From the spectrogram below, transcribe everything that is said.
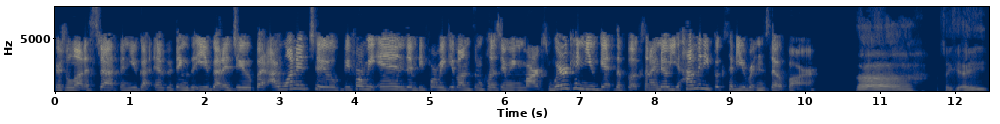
there's a lot of stuff and you've got other things that you've got to do. But I wanted to, before we end and before we give on some closing remarks, where can you get the books? And I know you, how many books have you written so far? Uh, I think eight.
